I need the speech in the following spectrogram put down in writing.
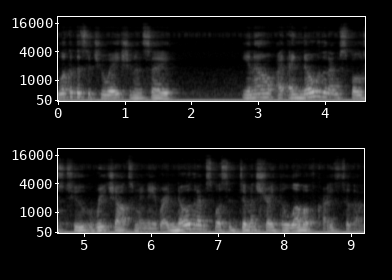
look at the situation and say, you know, I, I know that I'm supposed to reach out to my neighbor. I know that I'm supposed to demonstrate the love of Christ to them.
